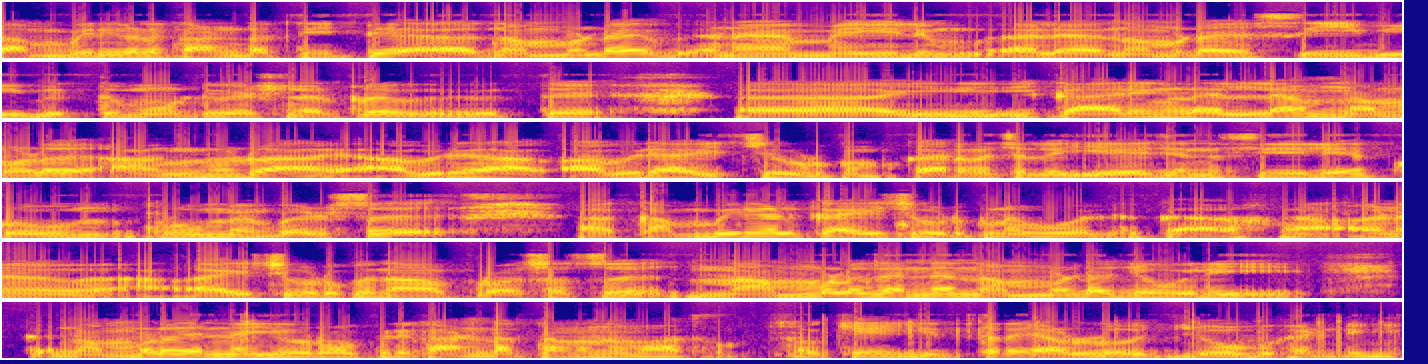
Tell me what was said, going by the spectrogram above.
കമ്പനികൾ കണ്ടെത്തിയിട്ട് നമ്മുടെ മെയിലും അല്ല നമ്മുടെ C V with motivation letter with ഈ കാര്യങ്ങളെല്ലാം നമ്മൾ അങ്ങോട്ട് അവർ അവർ അയച്ചു കൊടുക്കും. കാരണം വെച്ചാൽ ഏജൻസിയിലെ ക്രൂ ക്രൂ മെമ്പേഴ്സ് കമ്പനികൾക്ക് അയച്ചു കൊടുക്കുന്ന പോലെ ആണ് അയച്ചു കൊടുക്കുന്ന ആ പ്രോസസ്സ് നമ്മൾ തന്നെ നമ്മുടെ ജോലി നമ്മൾ തന്നെ യൂറോപ്പിൽ കണ്ടെത്തണം എന്ന് മാത്രം. ഓക്കെ ഇത്രയേ ഉള്ളൂ ജോബ് ഹണ്ടിങ്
